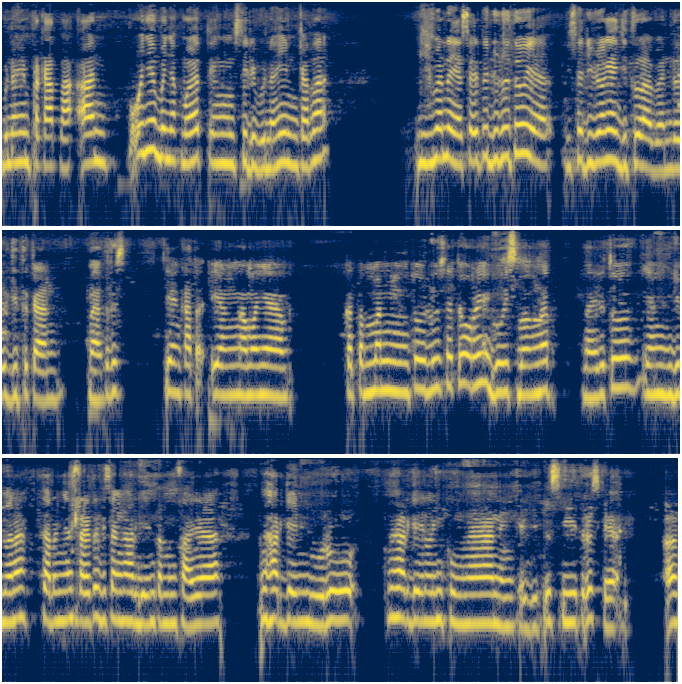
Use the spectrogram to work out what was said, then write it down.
benahin perkataan. Pokoknya banyak banget yang mesti dibenahin karena gimana ya, saya itu dulu tuh ya bisa dibilangnya gitulah bandel gitu kan. Nah, terus yang kata yang namanya ke temen tuh dulu saya tuh orangnya egois banget. Nah, itu tuh yang gimana caranya saya tuh bisa ngehargain temen saya, ngehargain guru, menghargai lingkungan yang kayak gitu sih. Terus kayak uh,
